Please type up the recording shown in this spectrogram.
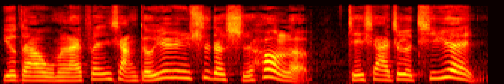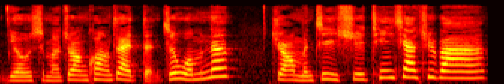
又到我们来分享隔月运势的时候了。接下来这个七月有什么状况在等着我们呢？就让我们继续听下去吧。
